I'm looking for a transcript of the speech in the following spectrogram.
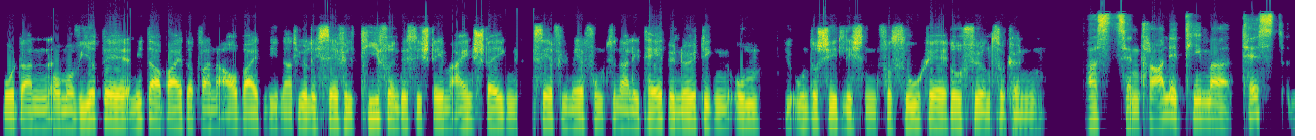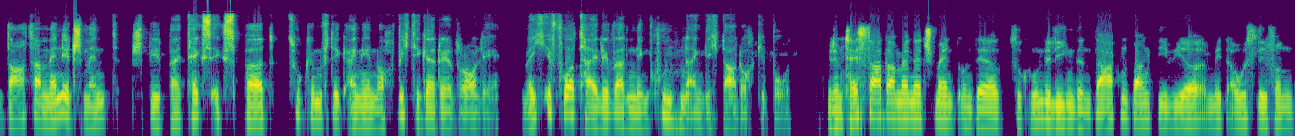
wo dann promovierte Mitarbeiter dran arbeiten, die natürlich sehr viel tiefer in das System einsteigen, sehr viel mehr Funktionalität benötigen, um die unterschiedlichen Versuche durchführen zu können. Das zentrale Thema Test Data Management spielt bei TextExpert zukünftig eine noch wichtigere Rolle. Welche Vorteile werden dem Kunden eigentlich dadurch geboten? Mit dem Test Data Management und der zugrunde liegenden Datenbank, die wir mit ausliefern,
